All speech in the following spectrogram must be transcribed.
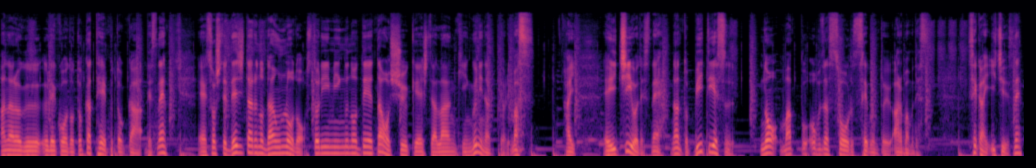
アナログレコードとかテープとかですね、えー、そしてデジタルのダウンロードストリーミングのデータを集計したランキングになっております。はい、1位はですねなんと BTS の Map of the Soul 7というアルバムです。世界一ですね。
